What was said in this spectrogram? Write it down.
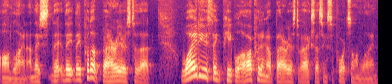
online. And they, they, they put up barriers to that. Why do you think people are putting up barriers to accessing supports online?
